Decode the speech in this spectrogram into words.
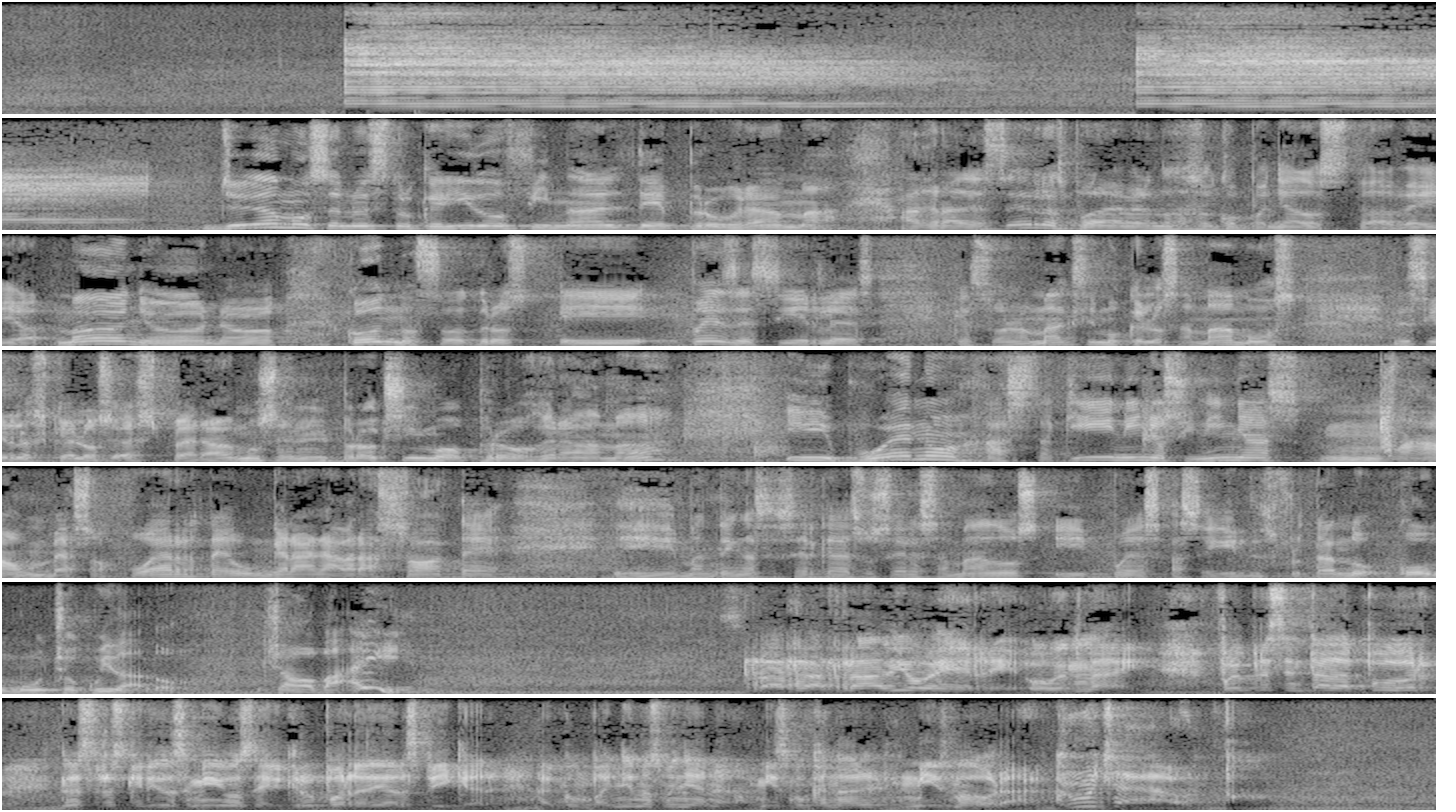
Llegamos a nuestro querido final de programa. Agradecerles por habernos acompañado esta bella mañana con nosotros y pues decirles que son lo máximo, que los amamos, decirles que los esperamos en el próximo programa. Y bueno, hasta aquí niños y niñas, un beso fuerte, un gran abrazote. Eh, manténgase cerca de sus seres amados y pues a seguir disfrutando con mucho cuidado. Chao, bye. Radio R Online fue presentada por nuestros queridos amigos del grupo Radial Speaker. Acompáñenos mañana, mismo canal, misma hora. ¡Chao!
